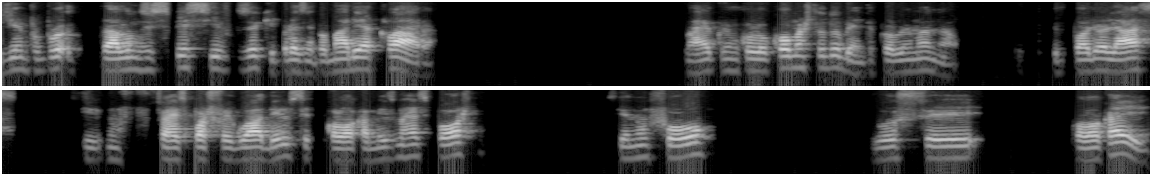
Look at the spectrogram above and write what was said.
Pedindo para alunos específicos aqui. Por exemplo, a Maria Clara. O Raico não colocou, mas tudo bem, não tem problema não. Você pode olhar se, se a resposta for igual a dele, você coloca a mesma resposta. Se não for, você coloca aí.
